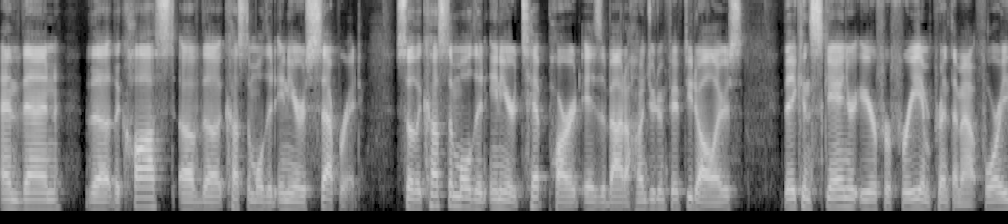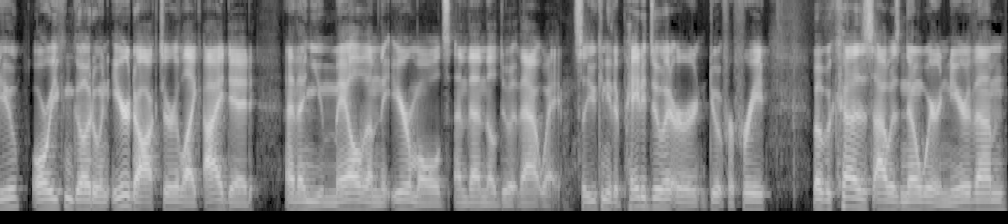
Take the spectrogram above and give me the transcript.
and then the, the cost of the custom molded in-ear is separate. So the custom molded in-ear tip part is about $150. They can scan your ear for free and print them out for you, or you can go to an ear doctor like I did, and then you mail them the ear molds and then they'll do it that way. So you can either pay to do it or do it for free. But because I was nowhere near them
